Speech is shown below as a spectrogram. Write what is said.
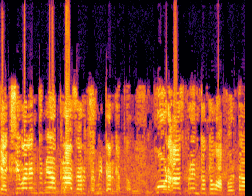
टॅक्सीवाल्यांक तुमी अकरा हजाराचो मिटर घेतलो. कोण आज पर्यंत तो वापरता?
